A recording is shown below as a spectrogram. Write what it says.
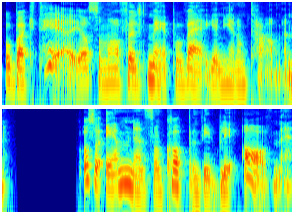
och bakterier som har följt med på vägen genom tarmen. Och så ämnen som kroppen vill bli av med.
